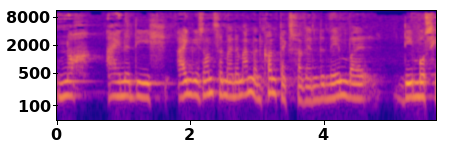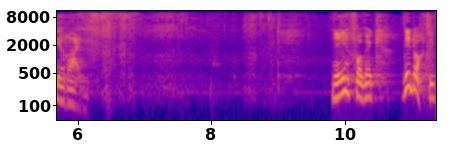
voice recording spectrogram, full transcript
noch eine, die ich eigentlich sonst in meinem anderen Kontext verwende, nehmen, weil die muss hier rein. Nee, vorweg. Nee, doch, die,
